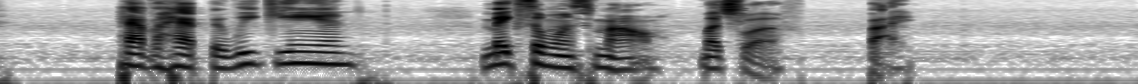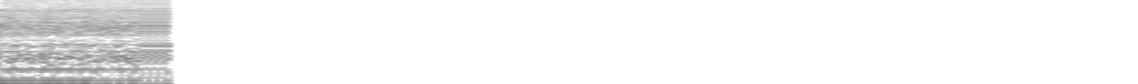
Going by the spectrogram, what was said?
Have a happy weekend. Make someone smile. Much love. Bye.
